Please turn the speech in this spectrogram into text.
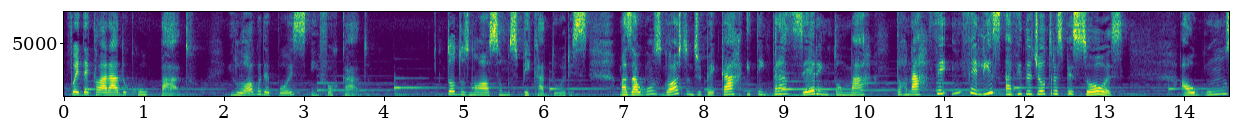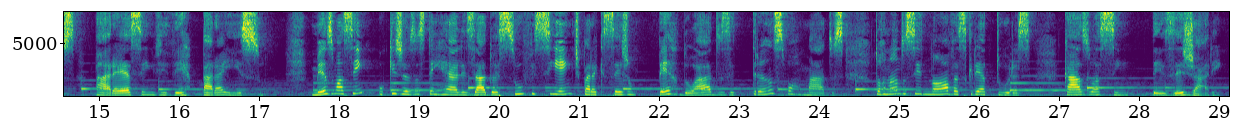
Foi declarado culpado e logo depois enforcado. Todos nós somos pecadores, mas alguns gostam de pecar e têm prazer em tomar, tornar infeliz a vida de outras pessoas. Alguns parecem viver para isso. Mesmo assim, o que Jesus tem realizado é suficiente para que sejam perdoados e transformados, tornando-se novas criaturas, caso assim desejarem.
